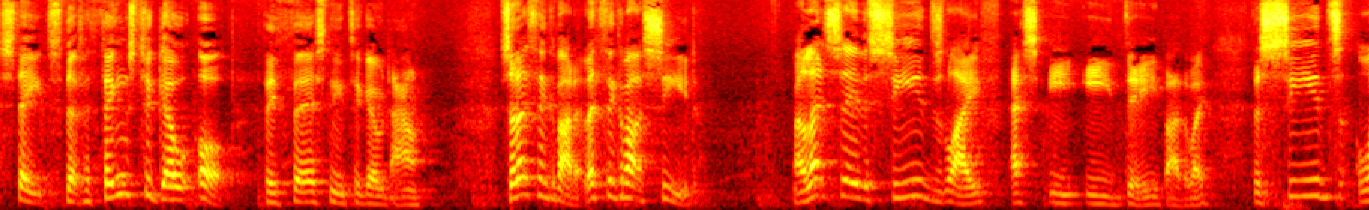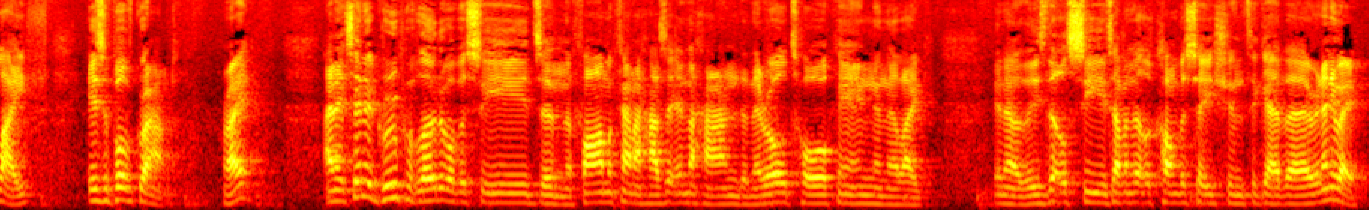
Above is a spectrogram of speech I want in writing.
states that for things to go up, they first need to go down. So, let's think about it. Let's think about a seed. Now, let's say the seed's life, S E E D, by the way, the seed's life is above ground, right? And it's in a group of load of other seeds, and the farmer kind of has it in the hand, and they're all talking, and they're like, you know, these little seeds having a little conversation together. And anyway,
